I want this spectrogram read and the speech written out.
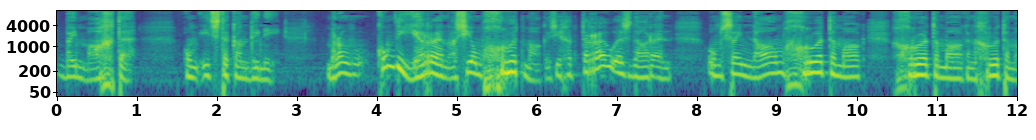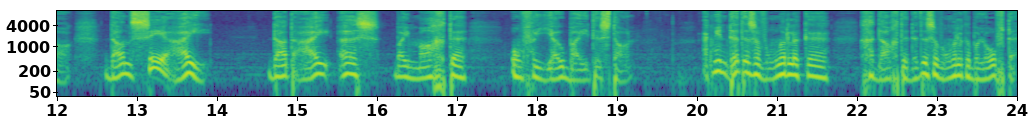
by magte om iets te kan doen nie maar dan kom die Here en as jy hom groot maak as jy getrou is daarin om sy naam groot te maak groot te maak en groot te maak dan sê hy dat hy is by magte om vir jou by te staan ek meen dit is 'n wonderlike gedagte. Dit is 'n wonderlike belofte.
